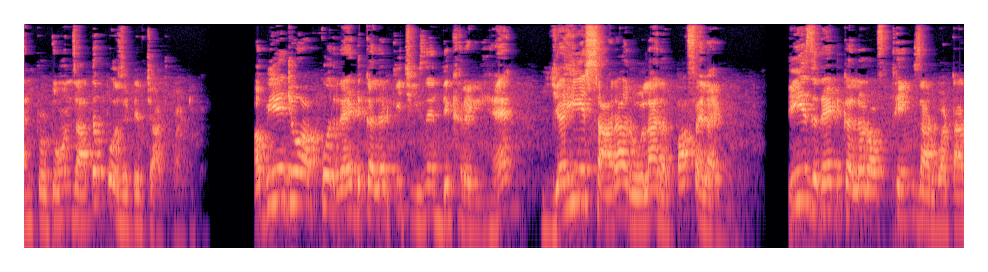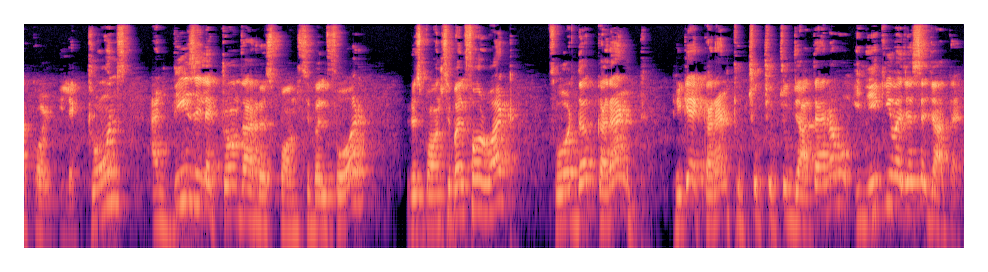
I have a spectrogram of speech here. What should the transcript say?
and protons are the positive charge particle अब ये जो आपको रेड कलर की चीज़ें दिख रही हैं, यही सारा रोला रप्पा फैलाए हुए These red color of things are what are called electrons, and these electrons are responsible for responsible for what? For the current. ठीक है? करंट छुक छुक छुक छुक जाता है ना, वो इन्हीं की वजह से जाता है।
